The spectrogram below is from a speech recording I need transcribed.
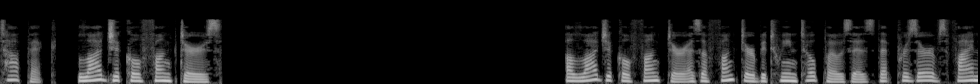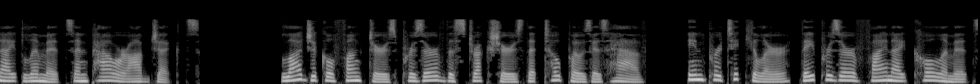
Topic: Logical functors. A logical functor is a functor between toposes that preserves finite limits and power objects. Logical functors preserve the structures that toposes have. In particular, they preserve finite colimits,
